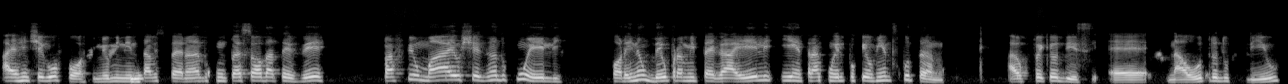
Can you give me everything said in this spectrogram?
Aí a gente chegou forte, meu menino estava esperando com o pessoal da TV para filmar eu chegando com ele. Porém, não deu para me pegar ele e entrar com ele porque eu vinha disputando. Aí o que foi que eu disse? É, na outra do frio,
